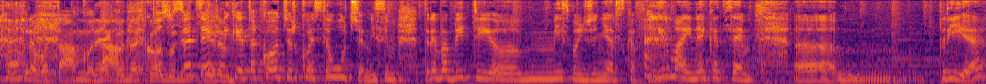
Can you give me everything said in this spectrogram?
Upravo tako, da. da to su sve tehnike također koje se uče. Mislim, treba biti, e, mi smo inženjerska firma i nekad se e, prije,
